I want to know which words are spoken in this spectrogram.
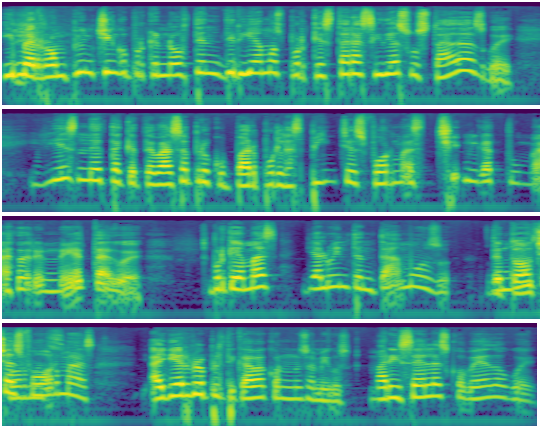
Y me rompe un chingo porque no tendríamos por qué estar así de asustadas, güey. Y es neta que te vas a preocupar por las pinches formas, chinga tu madre, neta, güey. Porque además ya lo intentamos de, muchas formas. Ayer lo platicaba con unos amigos. Marisela Escobedo, güey.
